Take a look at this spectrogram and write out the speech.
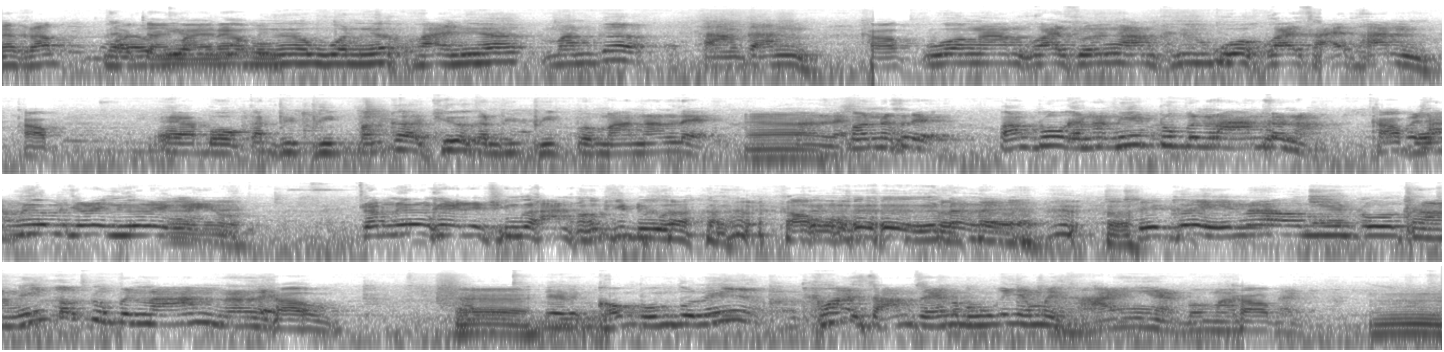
นะครับเข้าใจใหม่นะครับผม เนื้อวัวเนื้อควายเนื้อ มันก็ต่างกันครับ วัวงามควายสวยงามคือวัวควายสายพันธุ์ ครับ เออบอกกันผิดๆมันก็เชื่อกันผิดๆประมาณนั้นแหละอ่านั่นั่นแหละมันนั่นแหละบางตัวขนาดนี้ตัวเป็นล้านแล้วนะ ครับเอาไปผม ทำเนื้อมันจะได้เนื้อได้ไงเออทำเนื้อแค่ได้ถึงล้านเขาคิดดูอะครับผม เออนั่นแหละเด็กเคยเห็นนะมีตัวขนาดนี้ก็ตัวเป็นล้านนั่นแหละครับเออแต่ของผมตัวนี้ควายสามแสนผมก็ยังไม่ขายไงประมาณครับ นั้น อืม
